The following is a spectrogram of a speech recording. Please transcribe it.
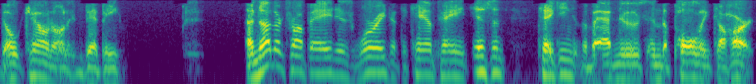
Don't count on it, Bippy. Another Trump aide is worried that the campaign isn't taking the bad news in the polling to heart.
